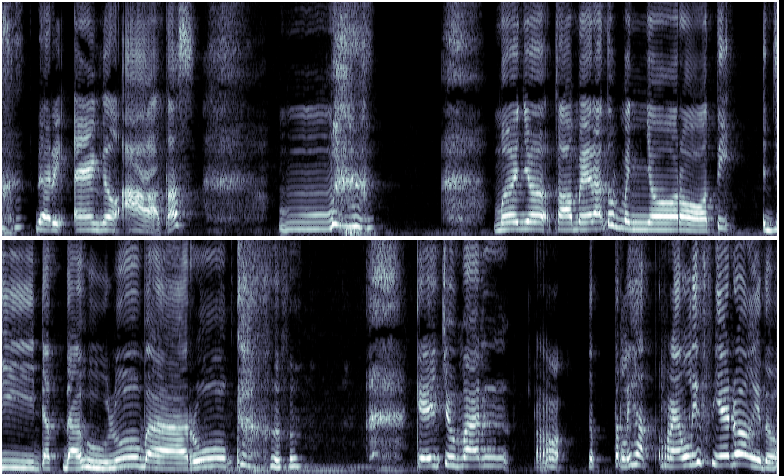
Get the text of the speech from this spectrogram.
dari angle atas. Hmm, menyo kamera tuh menyoroti jidat dahulu baru kayak cuman terlihat reliefnya doang gitu.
